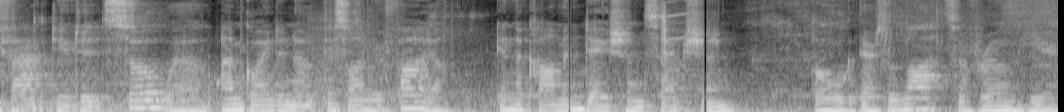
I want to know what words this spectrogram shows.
Fact, you did so well, I'm going to note this on your file in the commendation section. Oh, there's lots of room here.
